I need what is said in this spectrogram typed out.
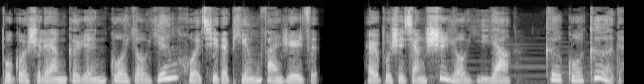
不过是两个人过有烟火气的平凡日子，而不是像室友一样各过各的。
